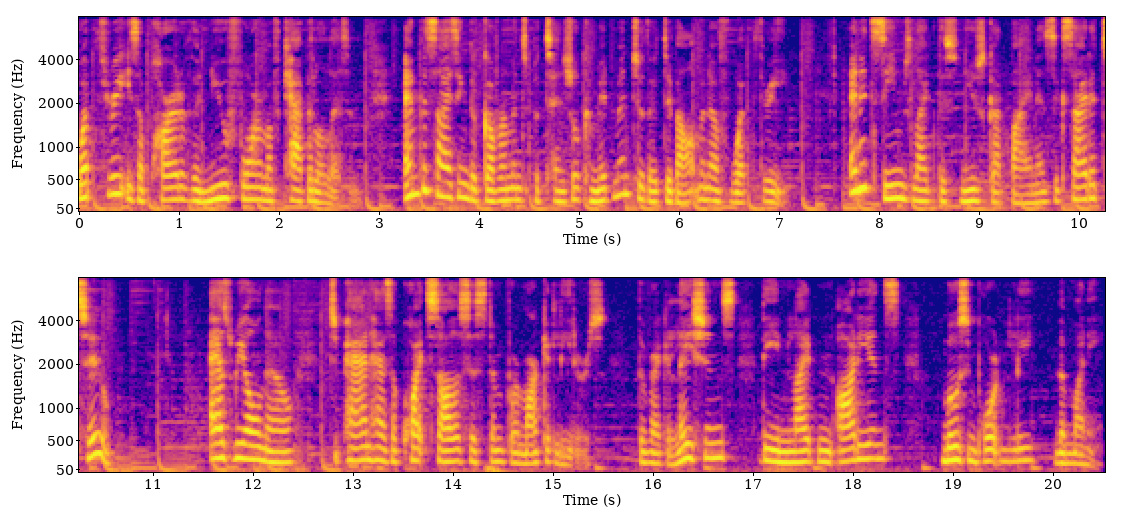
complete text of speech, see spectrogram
Web3 is a part of the new form of capitalism, emphasizing the government's potential commitment to the development of Web3. And it seems like this news got Binance excited too. As we all know, Japan has a quite solid system for market leaders. The regulations, the enlightened audience, Most importantly, the money.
